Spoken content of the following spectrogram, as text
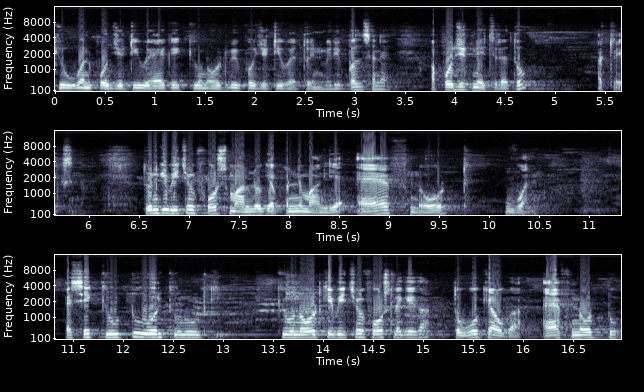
क्यू वन पॉजिटिव है कि क्यू नोट भी पॉजिटिव है तो इनमें रिपल्सन है। अपोजिट नेचर है तो अट्रैक्शन है। तो इनके बीच में फोर्स मान लो कि अपन ने मान लिया एफ़ नोट वन ऐसे क्यू टू और क्यू नोट की क्यू नोट के बीच में फोर्स लगेगा तो वो क्या होगा? एफ़ नोट टू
